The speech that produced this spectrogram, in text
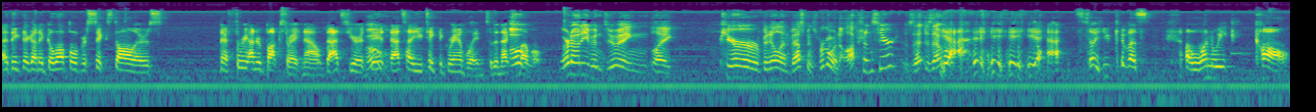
I think they're going to go up over six dollars. They're three hundred bucks right now. That's your. Oh. That's how you take the grambling to the next oh, level. we're not even doing like pure vanilla investments. We're going to options here. Is that is that what? Yeah, yeah. So you give us a one week call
